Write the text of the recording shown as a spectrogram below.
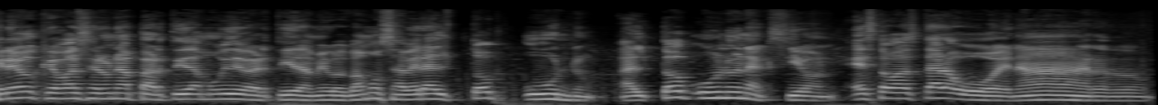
Creo que va a ser una partida muy divertida, amigos. Vamos a ver al top 1. Al top 1 en acción. Esto va a estar buenardo.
